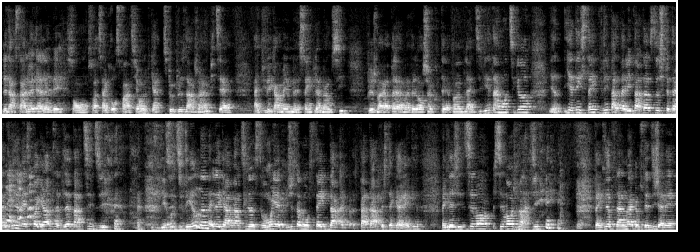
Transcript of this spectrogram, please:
là, dans ce temps-là, elle, avait son, sa grosse pension, puis un petit peu plus d'argent, puis elle, vivait quand même euh, simplement aussi. Puis là, je me rappelle, elle m'avait lâché un coup de téléphone, elle a dit Viens, mon petit gars, il y a, y a des steaks, des patates, les patates, ça, j'étais tanné, mais c'est pas grave, ça faisait partie du, du, du deal, là, mais là, rendu là, au moins, il y avait juste un mot steak dans euh, patate, j'étais correct, là. Fait que là, j'ai dit C'est bon, c'est bon, je m'en viens. fait que là, finalement, comme je te dis, j'avais,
